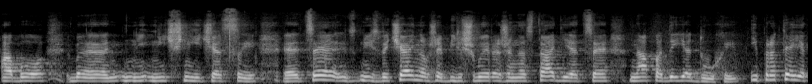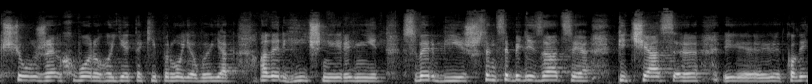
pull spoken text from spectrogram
або е, нічні часи. Е, Це ну, звичайно вже більш виражена стадія це напади ядухи. І проте, якщо вже хворого є такі прояви, як алергічний реніт, свербіж, сенсибілізація під час, коли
